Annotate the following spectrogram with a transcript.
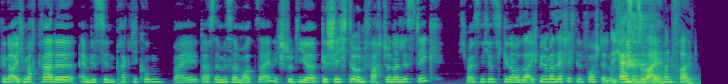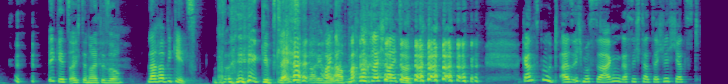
genau, ich mache gerade ein bisschen Praktikum bei Darf ein bisschen Mord sein. Ich studiere Geschichte und Fachjournalistik. Ich weiß nicht, was ich genau sage. Ich bin immer sehr schlecht in Vorstellungen. Ich Es finde, ist es war okay. einwandfrei. Wie geht's euch denn heute so? Lara, wie geht's? Gibt gleich die Frage mal ab. Mach doch gleich weiter. Ganz gut. Also ich muss sagen, dass ich tatsächlich jetzt,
